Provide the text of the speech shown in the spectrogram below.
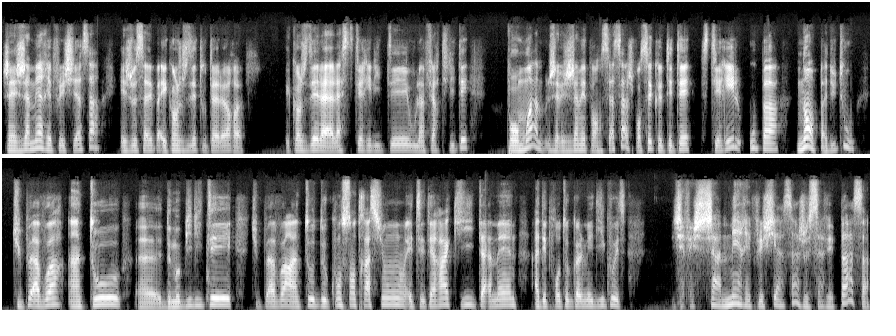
j'avais jamais réfléchi à ça et je savais pas. Et quand je disais tout à l'heure, euh, quand je disais la, stérilité ou l'infertilité, pour moi, j'avais jamais pensé à ça. Je pensais que tu étais stérile ou pas. Non, pas du tout tu peux avoir un taux de mobilité, tu peux avoir un taux de concentration, etc., qui t'amène à des protocoles médicaux. J'avais jamais réfléchi à ça, je savais pas ça.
